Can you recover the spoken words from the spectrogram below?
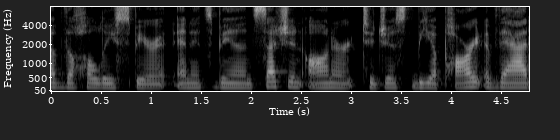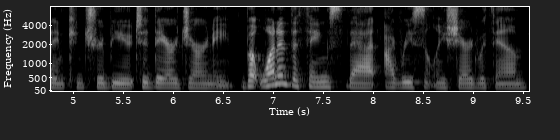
of the Holy Spirit. And it's been such an honor to just be a part of that and contribute to their journey. But one of the things that I recently shared with them,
